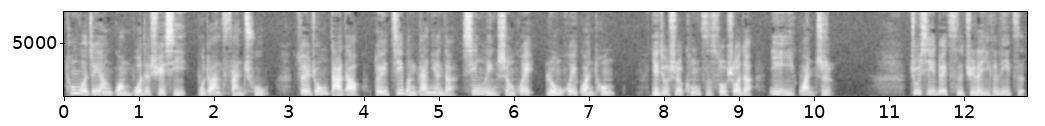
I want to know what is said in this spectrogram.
通过这样广博的学习，不断反刍，最终达到对基本概念的心领神会、融会贯通，也就是孔子所说的一以贯之。朱熹对此举了一个例子，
